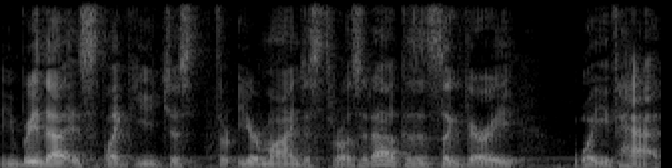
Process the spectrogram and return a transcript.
You breathe out, it's like you just th- your mind just throws it out because it's like very what you've had.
